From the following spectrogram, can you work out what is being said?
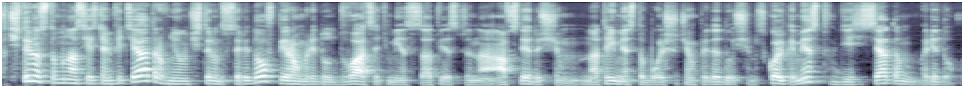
В 14 у нас есть амфитеатр, в нем 14 рядов, в первом ряду 20 мест, соответственно, а в следующем на 3 места больше, чем в предыдущем. Сколько мест в 10 ряду?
